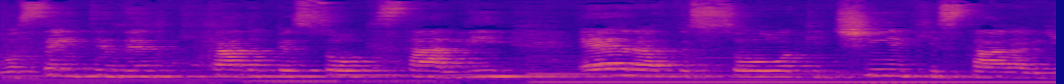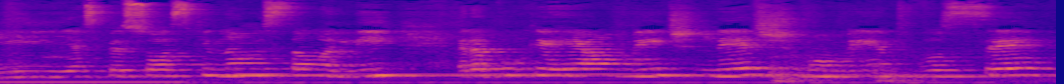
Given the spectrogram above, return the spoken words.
você entendendo que cada pessoa que está ali era a pessoa que tinha que estar ali, e as pessoas que não estão ali era porque realmente neste momento você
